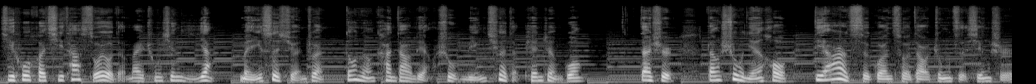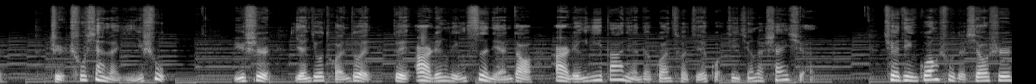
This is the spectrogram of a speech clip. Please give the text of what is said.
几乎和其他所有的脉冲星一样，每一次旋转都能看到两束明确的偏振光。但是，当数年后第二次观测到中子星时，只出现了一束。于是，研究团队对2004年到2018年的观测结果进行了筛选，确定光束的消失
